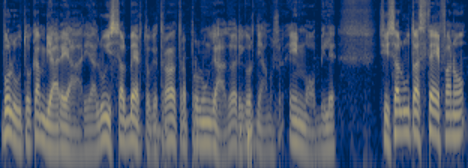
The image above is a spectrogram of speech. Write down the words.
voluto cambiare aria. Luis Alberto che tra l'altro ha prolungato, eh, ricordiamoci, è immobile. Ci saluta Stefano,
